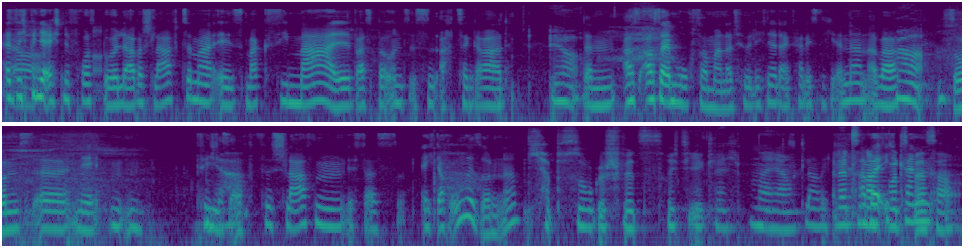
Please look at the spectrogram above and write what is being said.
Also ich Ja. bin ja echt eine Frostbeule, aber Schlafzimmer ist maximal, was bei uns ist, sind 18 Grad. Ja. Dann, außer im Hochsommer natürlich, ne? Dann kann ich es nicht ändern, aber Ja. sonst, äh, nee, mm, mm. Finde ich Ja. das auch. Fürs Schlafen ist das echt auch ungesund, ne? Ich habe so geschwitzt. Richtig eklig. Naja. Das glaube ich. Letzte Aber Nacht wurde es besser.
